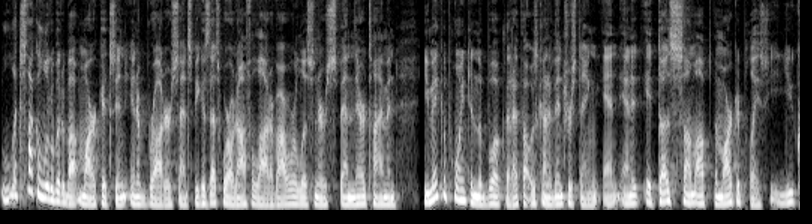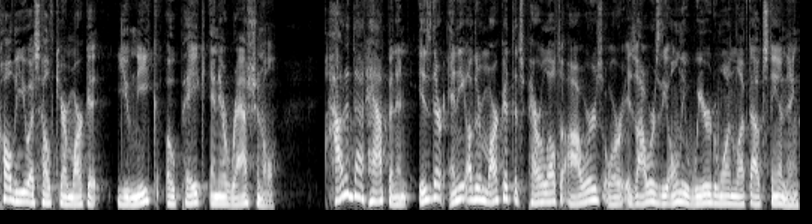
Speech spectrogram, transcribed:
Let's talk a little bit about markets in, in a broader sense, because that's where an awful lot of our listeners spend their time. And you make a point in the book that I thought was kind of interesting, and, and it, it does sum up the marketplace. You call the U.S. healthcare market unique, opaque, and irrational. How did that happen? And is there any other market that's parallel to ours, or is ours the only weird one left outstanding?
